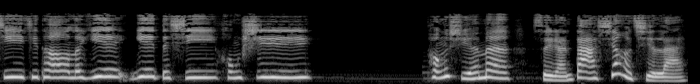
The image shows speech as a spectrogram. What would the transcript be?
七七偷了爷爷的西红柿。同学们虽然大笑起来，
